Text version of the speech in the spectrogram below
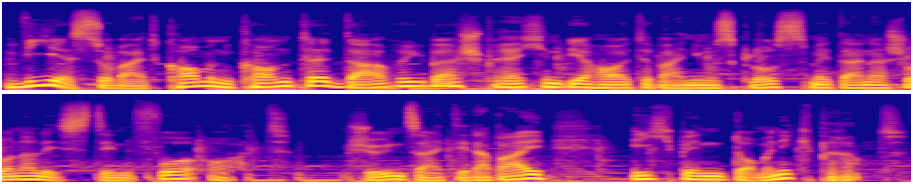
Wie es soweit kommen konnte, darüber sprechen wir heute bei News Plus mit einer Journalistin vor Ort. Schön seid ihr dabei. Ich bin Dominik Brandt.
